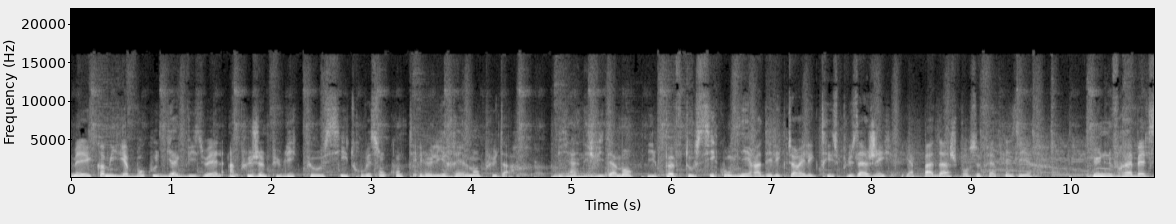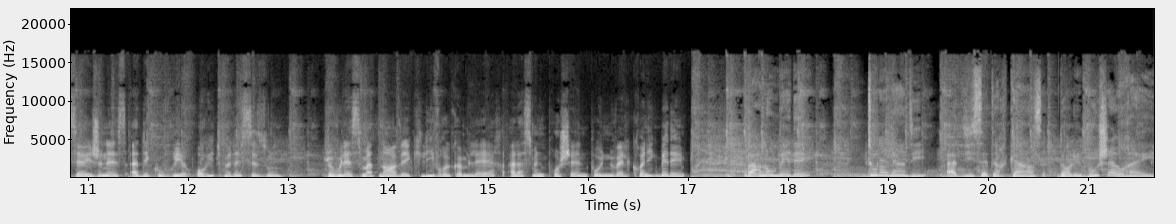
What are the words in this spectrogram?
Mais comme il y a beaucoup de gags visuels, un plus jeune public peut aussi y trouver son compte et le lire réellement plus tard. Bien évidemment, ils peuvent aussi convenir à des lecteurs et lectrices plus âgés. Il n'y a pas d'âge pour se faire plaisir. Une vraie belle série jeunesse à découvrir au rythme des saisons. Je vous laisse maintenant avec Livre comme l'air. À la semaine prochaine pour une nouvelle chronique BD. Parlons BD tous les lundis à 17h15 dans le bouche à oreille.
